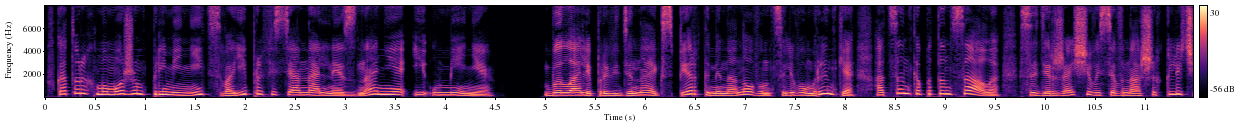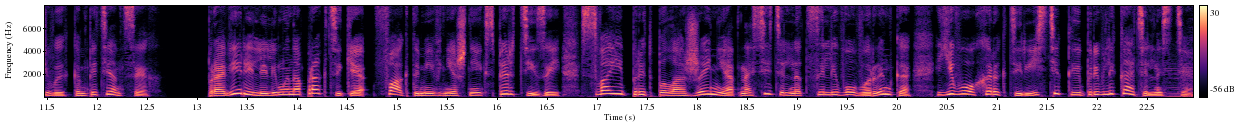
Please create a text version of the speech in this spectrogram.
в которых мы можем применить свои профессиональные знания и умения? Была ли проведена экспертами на новом целевом рынке оценка потенциала, содержащегося в наших ключевых компетенциях? Проверили ли мы на практике фактами и внешней экспертизой свои предположения относительно целевого рынка, его характеристик и привлекательности?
